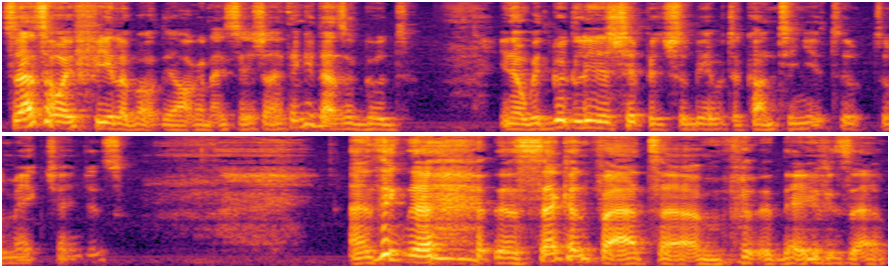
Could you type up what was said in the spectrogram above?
So that's how I feel about the organization. I think it has a good, you know, with good leadership, it should be able to continue to to make changes. I think the the second part, um, Dave, is um,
